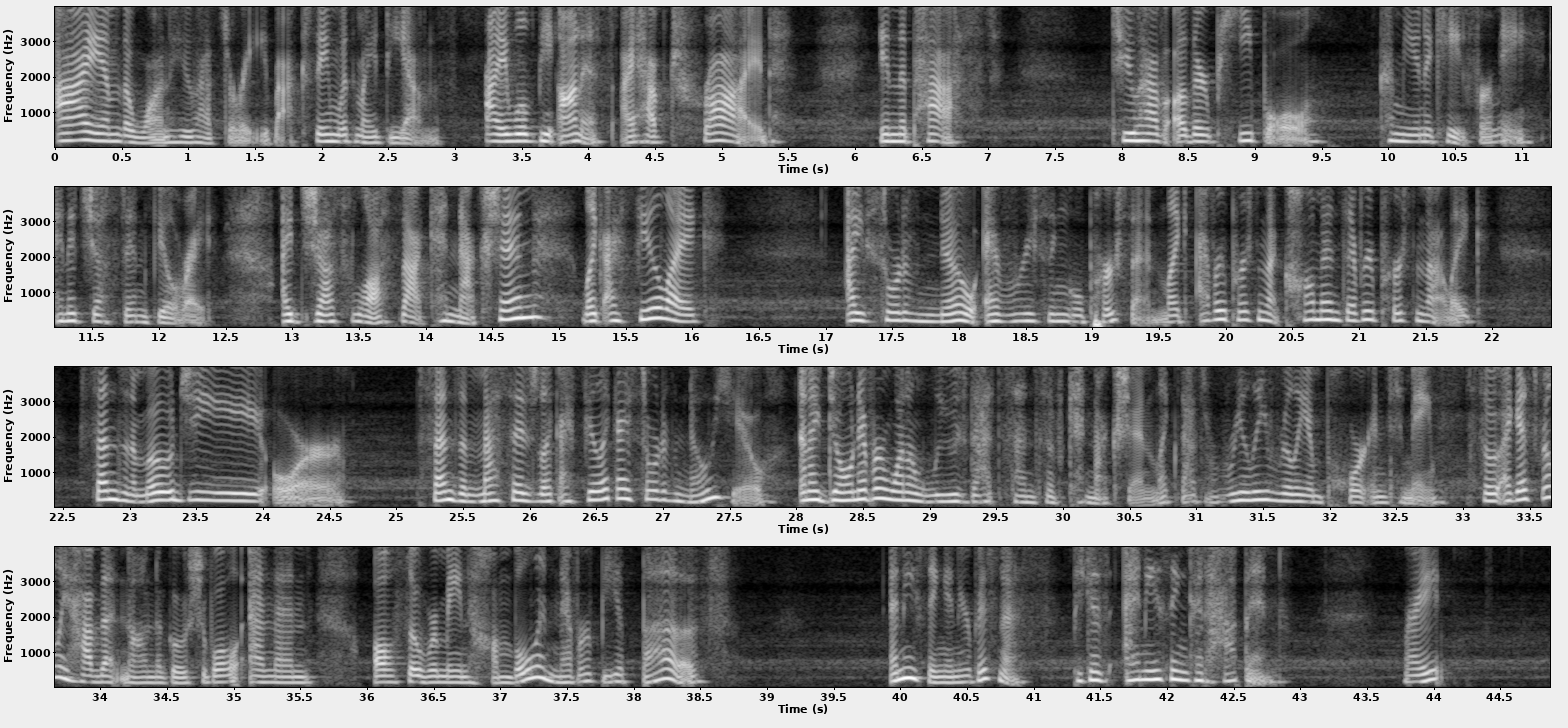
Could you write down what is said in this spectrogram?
I am the one who has to write you back. Same with my DMs. I will be honest, I have tried in the past to have other people communicate for me, and it just didn't feel right. I just lost that connection. Like, I feel like I sort of know every single person, like every person that comments, every person that like sends an emoji or sends a message, like I feel like I sort of know you. And I don't ever want to lose that sense of connection. Like that's really, really important to me. So I guess really have that non negotiable and then also remain humble and never be above anything in your business because anything could happen, right?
